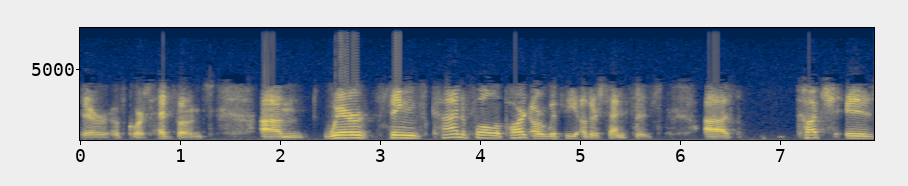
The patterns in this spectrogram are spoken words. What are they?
they're of course headphones. Um, where things kind of fall apart are with the other senses. Uh, touch is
